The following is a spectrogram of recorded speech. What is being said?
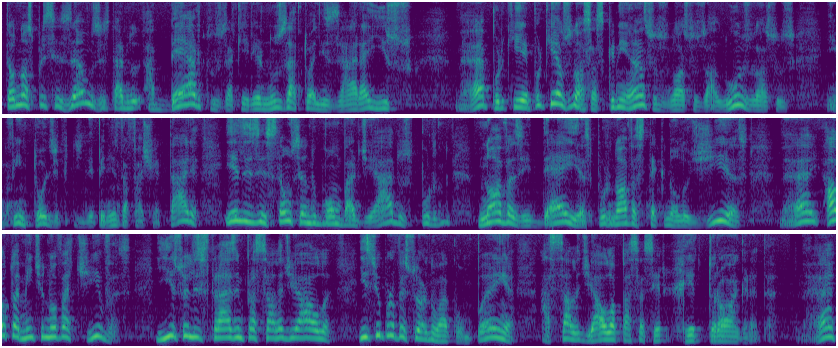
Então, nós precisamos estar abertos a querer nos atualizar a isso. Né? Por quê? Porque as nossas crianças, os nossos alunos, nossos, enfim, todos, independente da faixa etária, eles estão sendo bombardeados por novas ideias, por novas tecnologias né? altamente inovativas. E isso eles trazem para a sala de aula. E se o professor não acompanha, a sala de aula passa a ser retrógrada. Né?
